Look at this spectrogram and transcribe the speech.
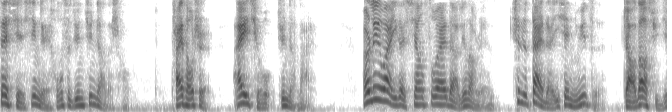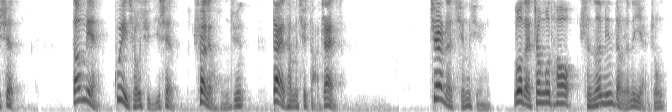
在写信给红四军军长的时候。抬头是哀求军长大人，而另外一个乡苏埃的领导人甚至带着一些女子找到许继慎，当面跪求许继慎率领红军带他们去打寨子。这样的情形落在张国焘、沈泽民等人的眼中，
